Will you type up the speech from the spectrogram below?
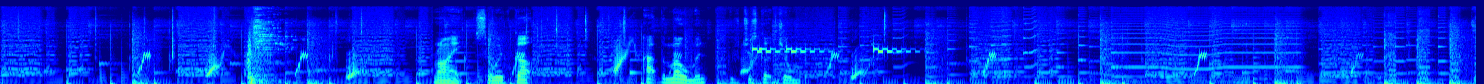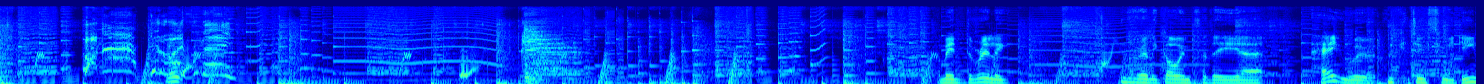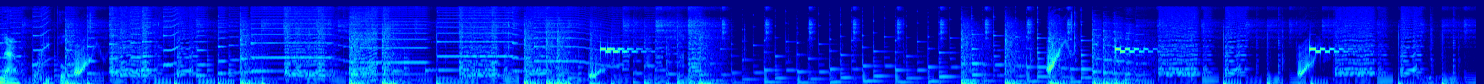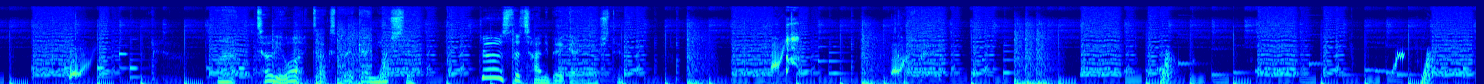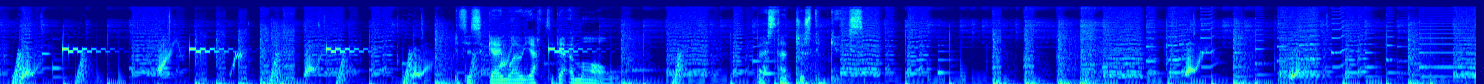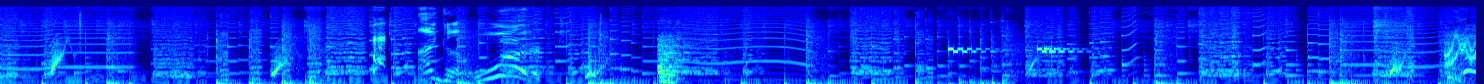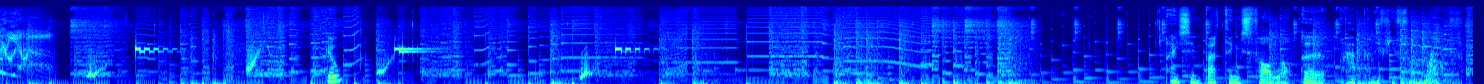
no. Right, so we've got at the moment we've just got jump. I mean, they're really, they're really going for the. Uh, hey, we we can do 3D now, people. Uh, tell you what, it takes a bit of getting used to. Just a tiny bit of getting used to. this a game where you have to get them all? Best add just in case. Seen bad things fall off, uh, happen if you fall off.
